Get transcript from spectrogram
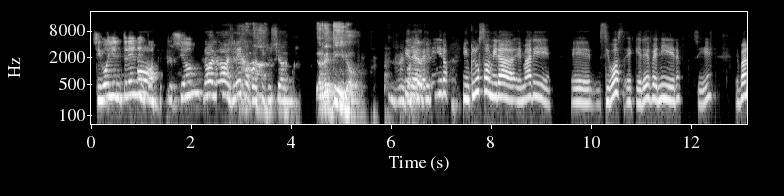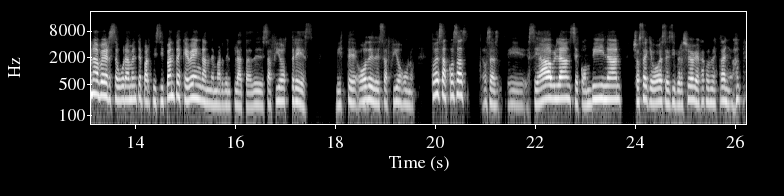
si voy en tren en Constitución. No, no, es lejos Constitución. De retiro. de retiro. Incluso, mira, eh, Mari, eh, si vos querés venir, ¿sí? van a haber seguramente participantes que vengan de Mar del Plata, de desafíos 3, ¿viste? O de desafíos 1. Todas esas cosas o sea, eh, se hablan, se combinan. Yo sé que vos vas a decir, pero yo voy a viajar con un extraño.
